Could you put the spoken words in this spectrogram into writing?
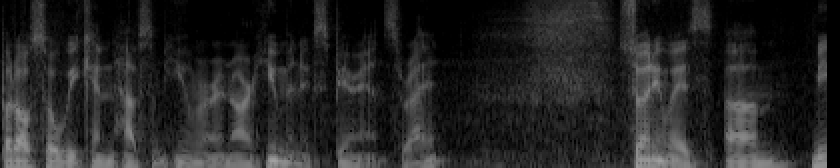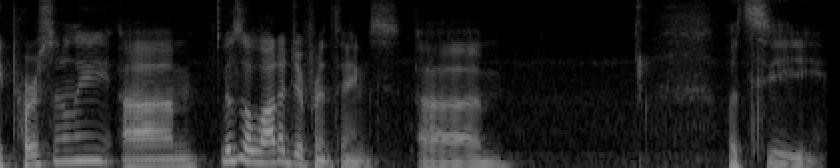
but also we can have some humor in our human experience, right? So, anyways, um, me personally, um, there's a lot of different things. Um, let's see.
